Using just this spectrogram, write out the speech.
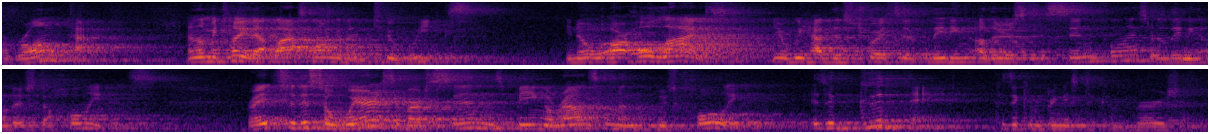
a wrong path. And let me tell you, that lasts longer than two weeks. You know, our whole lives, you know, we have this choice of leading others to sinfulness or leading others to holiness. Right? So this awareness of our sins being around someone who's holy is a good thing because it can bring us to conversion.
